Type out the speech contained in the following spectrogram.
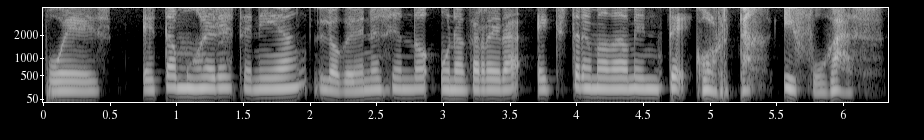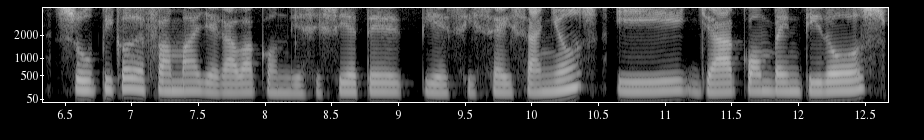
Pues estas mujeres tenían lo que viene siendo una carrera extremadamente corta y fugaz. Su pico de fama llegaba con 17, 16 años y ya con 22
